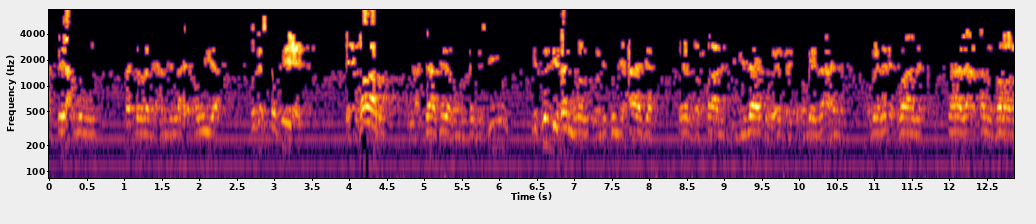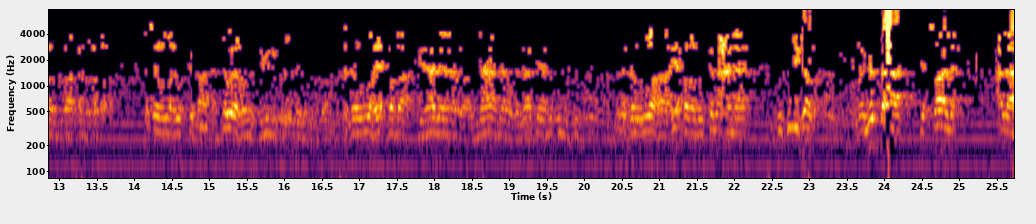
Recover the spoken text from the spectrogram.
حتى يحضروا فالدوله بحمد الله قويه وتستطيع إحضار الأساتذة والمدرسين لكل فن ولكل حاجة ويبقى الطالب في بلاده ويبقى بين أهله وبين إخوانه فهذا أقل ضررا وأقل خطرا نسال الله يوفق الدولة والمسلمين نسال الله يحفظ بلادنا وابنائنا وبناتنا لكل ونسال الله أن يحفظ مجتمعنا من كل شر. وأن ينبه الشيخ صالح على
